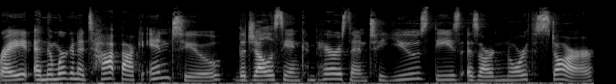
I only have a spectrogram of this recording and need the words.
right? And then we're going to tap back into the jealousy and comparison to use these as our North Star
